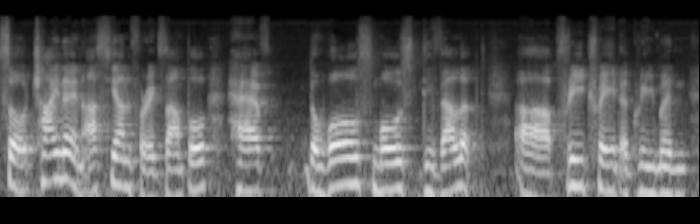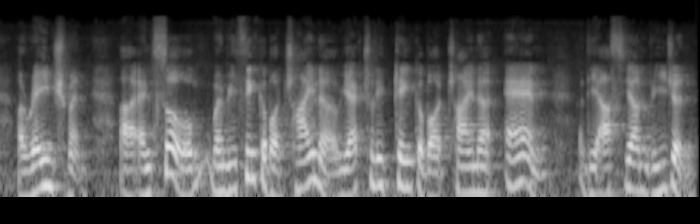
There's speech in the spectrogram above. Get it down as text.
So, China and ASEAN, for example, have the world's most developed uh, free trade agreement arrangement. Uh, and so when we think about China, we actually think about China and the ASEAN region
